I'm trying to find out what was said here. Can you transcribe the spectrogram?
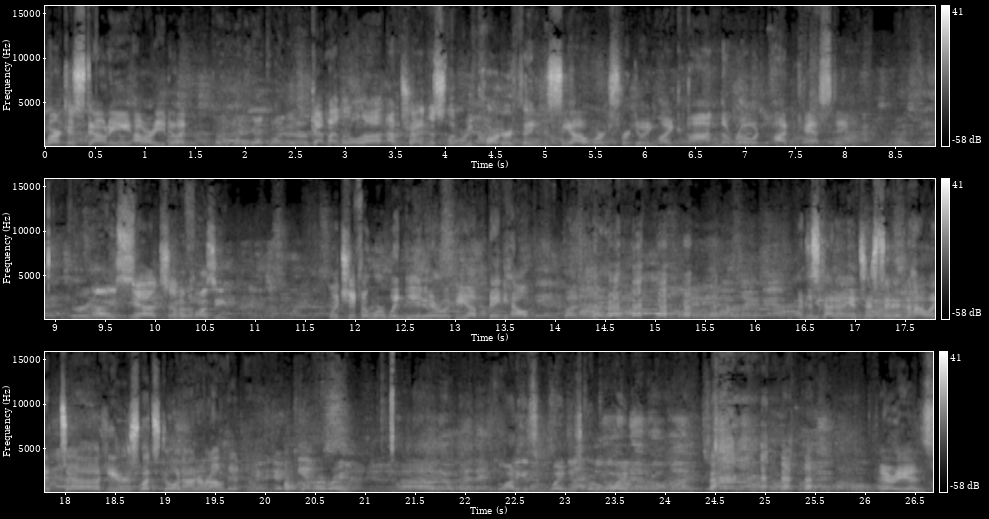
Marcus Downey, how are you doing? What do you got going there? Got my little, uh, I'm trying this little recorder thing to see how it works for doing like on the road podcasting. Very nice. Yeah, it's a kind of little- fuzzy. Which, if it were windy in here, would be a big help. But I'm just kind of interested in how it uh, hears what's going on around it. And Right, right. if you want to get some wind, just go to Lloyd. there he is.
